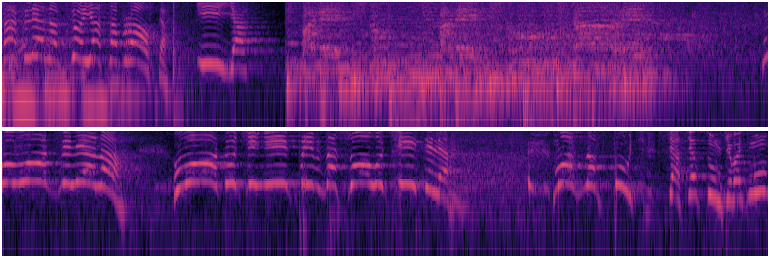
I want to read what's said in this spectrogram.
Так, Лена, все, я собрался. И я. Ну вот же, Лена! Вот ученик превзошел учителя! Можно в путь! Сейчас я сумки возьму.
